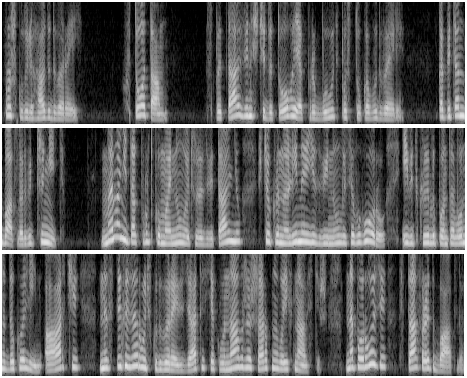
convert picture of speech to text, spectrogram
прошкутульгав до дверей. Хто там? спитав він ще до того, як прибулець постукав у двері. Капітан Батлер, відчиніть. Мелані так прудко майнула через вітальню, що криноліни її звійнулися вгору і відкрили панталони до колін, а Арчі не встиг і за ручку дверей взятись, як вона вже шарпнула їх навстіж. На порозі став Ред Батлер.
